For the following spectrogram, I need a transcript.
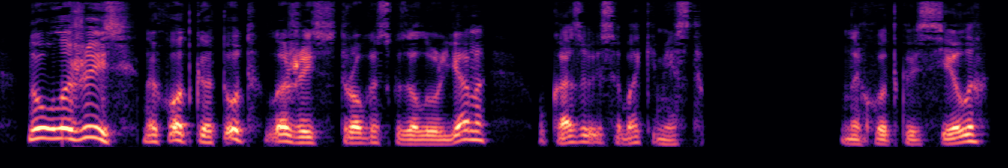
— Ну, ложись, находка, тут ложись, — строго сказала Ульяна, указывая собаке место. Находка села,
